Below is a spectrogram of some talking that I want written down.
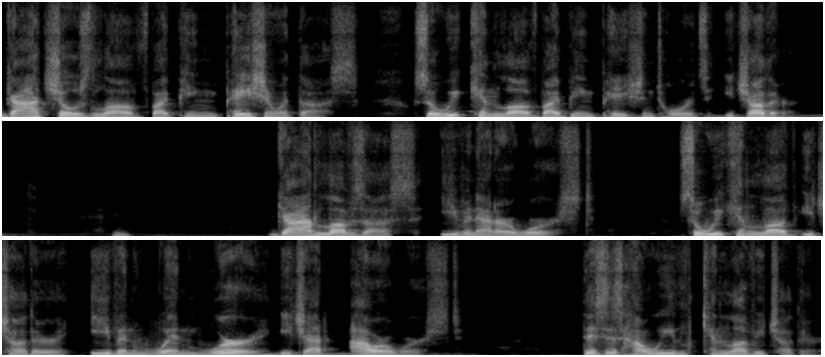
God shows love by being patient with us. So we can love by being patient towards each other. God loves us even at our worst. So we can love each other even when we're each at our worst. This is how we can love each other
